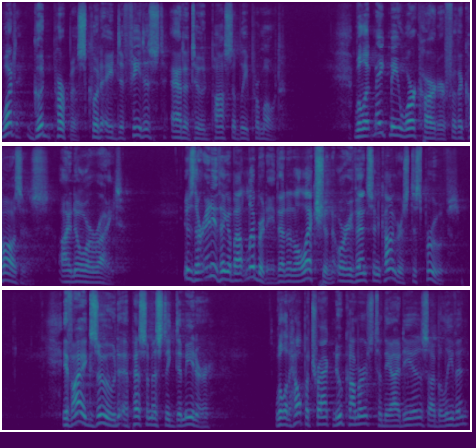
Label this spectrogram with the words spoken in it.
what good purpose could a defeatist attitude possibly promote? Will it make me work harder for the causes I know are right? Is there anything about liberty that an election or events in Congress disproves? If I exude a pessimistic demeanor, Will it help attract newcomers to the ideas I believe in?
